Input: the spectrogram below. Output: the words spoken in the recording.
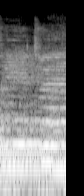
Friedrich.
